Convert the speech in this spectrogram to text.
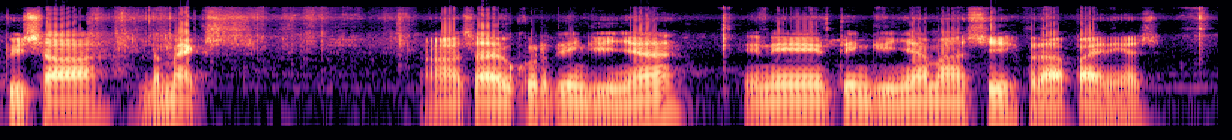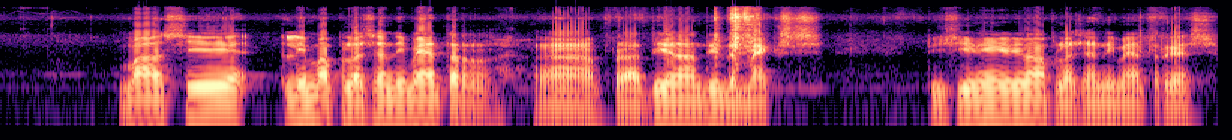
bisa the max. Nah, saya ukur tingginya ini tingginya masih berapa ini guys masih 15 cm nah berarti nanti the max di sini 15 cm guys.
